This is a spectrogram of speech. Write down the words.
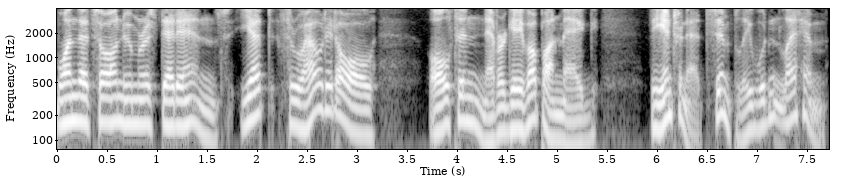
one that saw numerous dead ends, yet throughout it all, Alten never gave up on Meg the internet simply wouldn't let him.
